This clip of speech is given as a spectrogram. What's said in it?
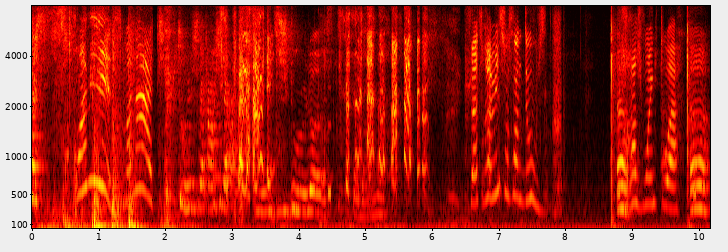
Ah, c'est 3000, c'est. Putain, je vais ranger la petit deux là. c'est tabarnak. Je suis à 3072. Je Ah, range moins que toi. ah,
